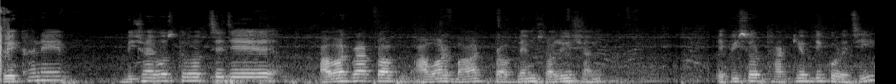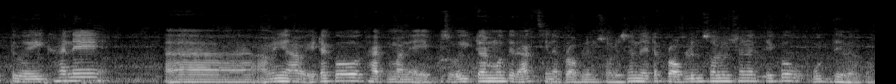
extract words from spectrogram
তো এখানে বিষয়বস্তু হচ্ছে যে our bird our bird problem solution episode thirty অবধি করেছি। তো এইখানে আমি এটাকেও থার্ট মানে ওইটার মধ্যে রাখছি না প্রবলেম সলিউশন এটা প্রবলেম সলিউশনের থেকেও ঊর্ধ্বে ব্যাপার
